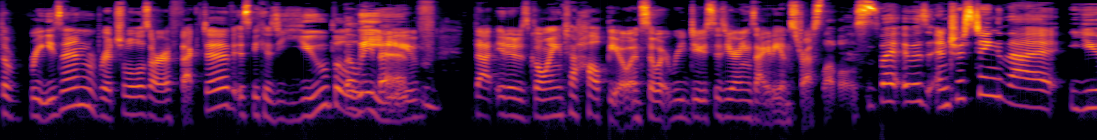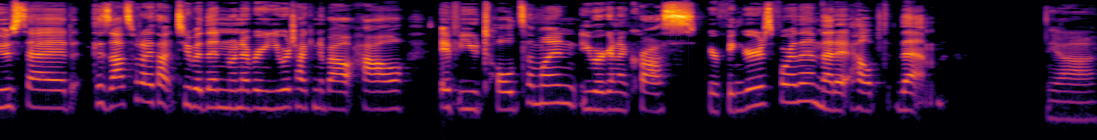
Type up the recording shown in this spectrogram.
the reason rituals are effective is because you believe, believe that it is going to help you and so it reduces your anxiety and stress levels but it was interesting that you said because that's what i thought too but then whenever you were talking about how if you told someone you were going to cross your fingers for them that it helped them yeah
